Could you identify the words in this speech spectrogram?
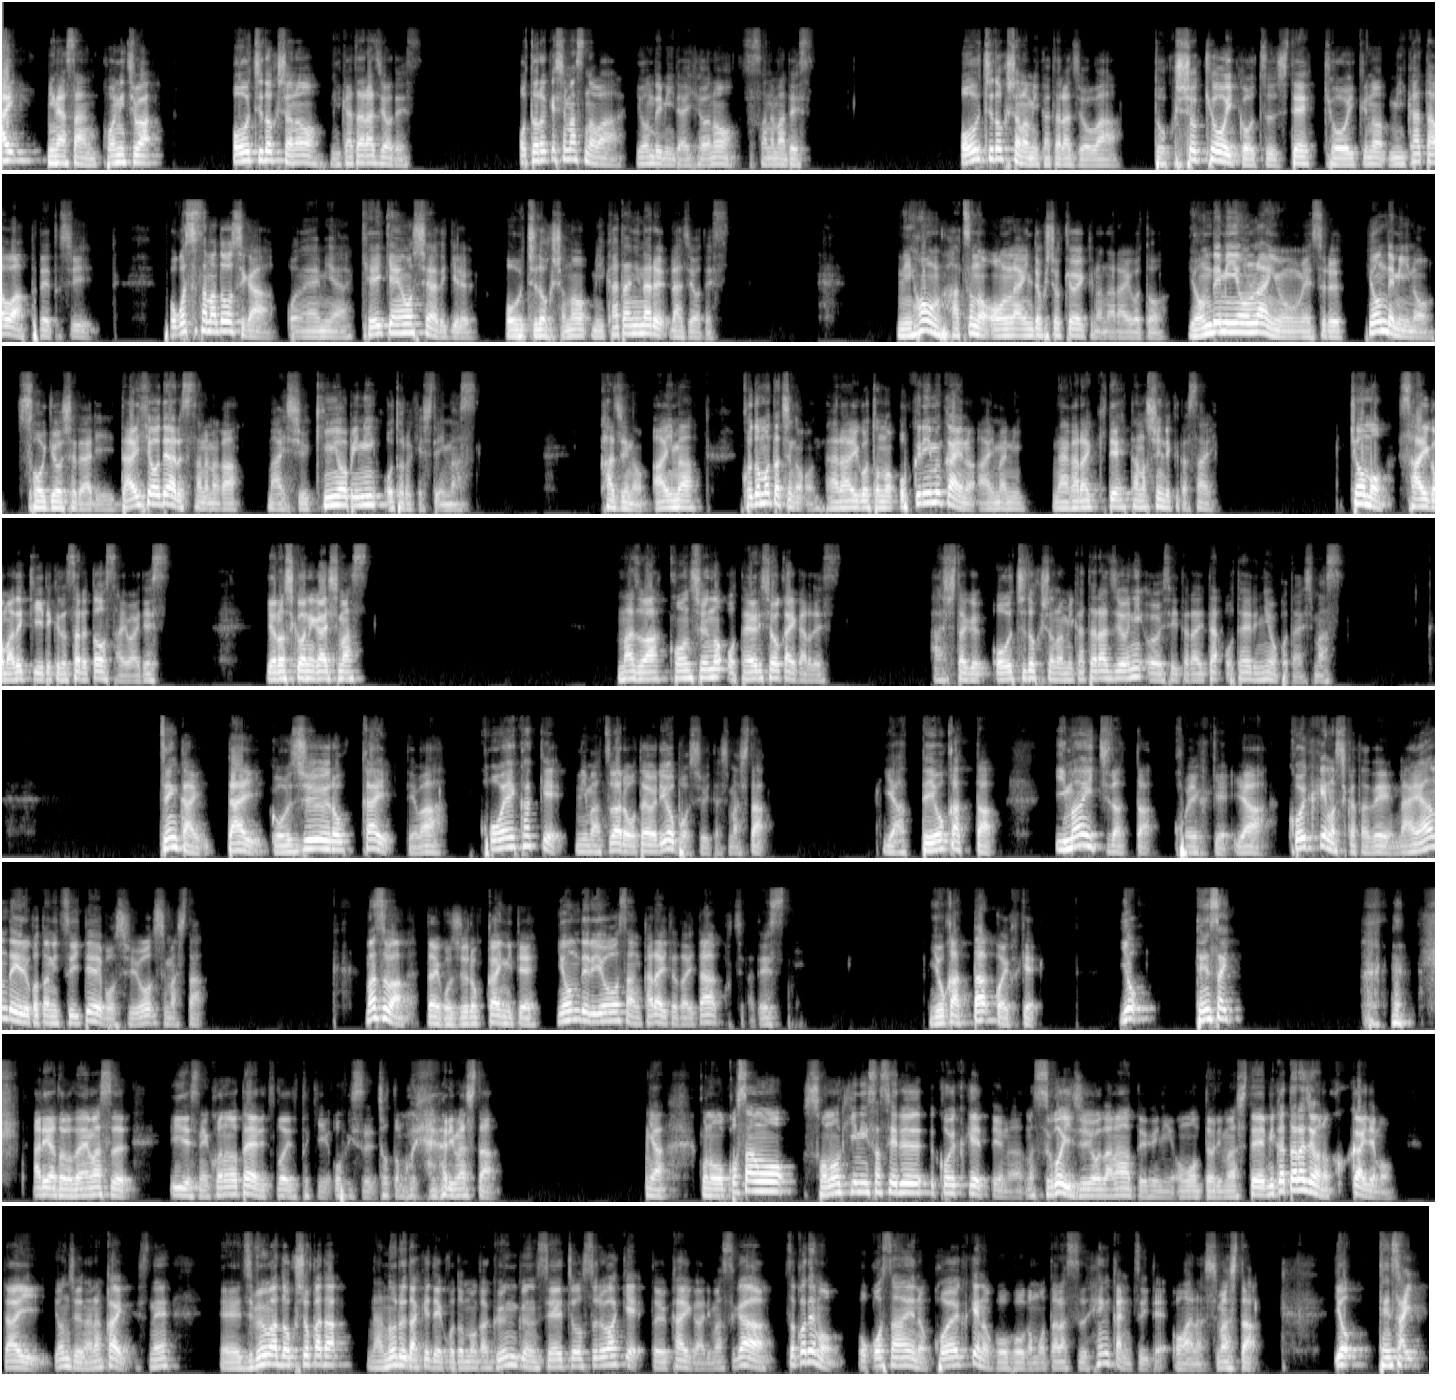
はい、皆さん、こんにちは。おうち読書の味方ラジオです。お届けしますのは、読んでみ代表の笹沼です。おうち読書の味方ラジオは、読書教育を通じて教育の見方をアップデートし、保護者様同士がお悩みや経験をシェアできるおうち読書の味方になるラジオです。日本初のオンライン読書教育の習い事、読んでみオンラインを運営する読んでみの創業者であり、代表である笹沼が毎週金曜日にお届けしています。家事の合間、子供たちの習い事の送り迎えの合間に、ながら聞きで楽しんでください。今日も最後まで聞いてくださると幸いです。よろしくお願いします。まずは今週のお便り紹介からです。ハッシュタグ、おうち読書の味方ラジオにお寄せいただいたお便りにお答えします。前回第56回では、声かけにまつわるお便りを募集いたしました。やってよかった、いまいちだった声かけや、声かけの仕方で悩んでいることについて募集をしました。まずは第56回にて、読んでるようさんからいただいたこちらです。よかった声かけ。よ、天才 ありがとうございます。いいですね。このお便り届いたとき、オフィスちょっと盛り上がりました。いや、このお子さんをその気にさせる声かけっていうのは、まあ、すごい重要だなというふうに思っておりまして、味方ラジオの国会でも第47回ですね、えー自分は読書家だ、名乗るだけで子供がぐんぐん成長するわけという回がありますが、そこでもお子さんへの声かけの方法がもたらす変化についてお話ししました。よ、天才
